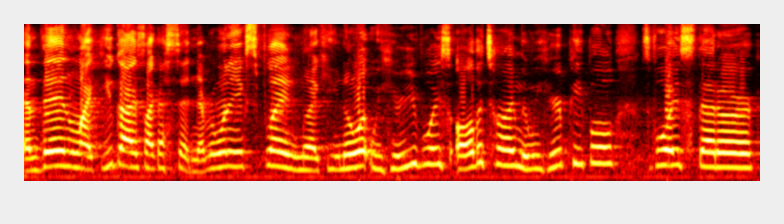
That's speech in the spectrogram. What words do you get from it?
And then, like, you guys, like I said, never want to explain, like, you know what, we hear your voice all the time, then we hear people's voice that are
